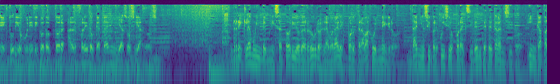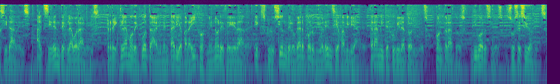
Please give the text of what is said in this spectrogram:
Estudio Jurídico Doctor Alfredo Catani y Asociados. Reclamo indemnizatorio de rubros laborales por trabajo en negro, daños y perjuicios por accidentes de tránsito, incapacidades, accidentes laborales, reclamo de cuota alimentaria para hijos menores de edad, exclusión del hogar por violencia familiar, trámites jubilatorios, contratos, divorcios, sucesiones.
